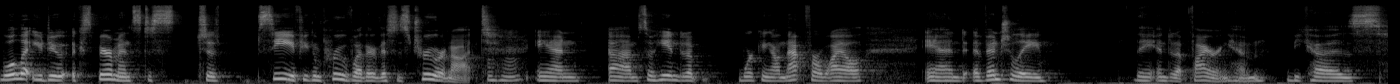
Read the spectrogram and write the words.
we'll let you do experiments to to see if you can prove whether this is true or not." And um, so he ended up working on that for a while and eventually they ended up firing him because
